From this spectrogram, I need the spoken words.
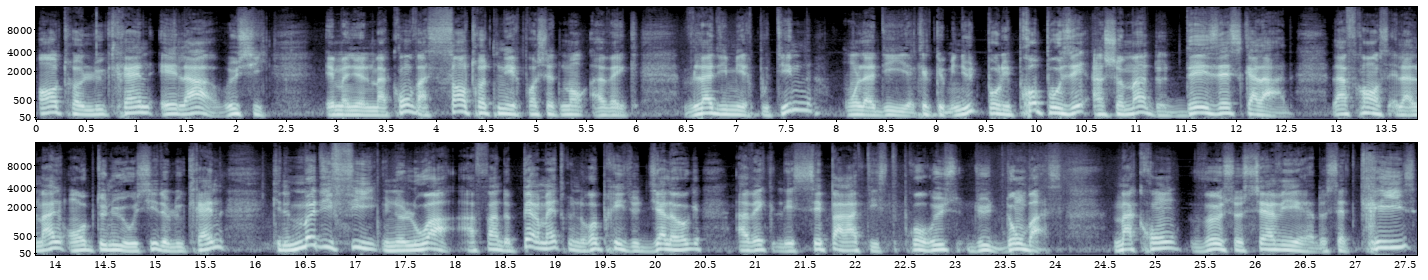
entre l'Ukraine et la Russie. Emmanuel Macron va s'entretenir prochainement avec Vladimir Poutine, on l'a dit il y a quelques minutes, pour lui proposer un chemin de désescalade. La France et l'Allemagne ont obtenu aussi de l'Ukraine qu'il modifie une loi afin de permettre une reprise du dialogue avec les séparatistes pro-russes du Donbass. Macron veut se servir de cette crise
